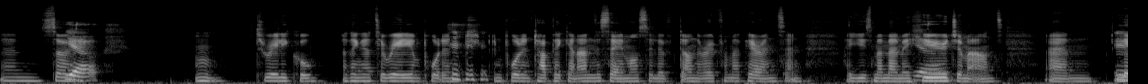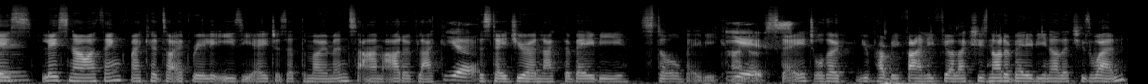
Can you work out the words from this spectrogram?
Um, so yeah, mm, it's really cool. I think that's a really important important topic, and I'm the same. Also live down the road from my parents, and I use my mum a yeah. huge amount. Um, mm. less less now. I think my kids are at really easy ages at the moment, so I'm out of like yeah. the stage you're in, like the baby, still baby kind yes. of stage. Although you probably finally feel like she's not a baby now that she's one.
